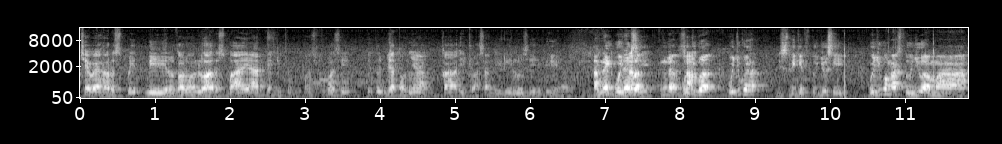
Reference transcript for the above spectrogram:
cewek harus split bill, kalau lu harus bayar kayak gitu. Maksud gua sih itu jatuhnya keikhlasan diri lu sih. Iya. Tapi gue juga sih. enggak, gue juga gue juga sedikit setuju sih. Gue juga nggak setuju sama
